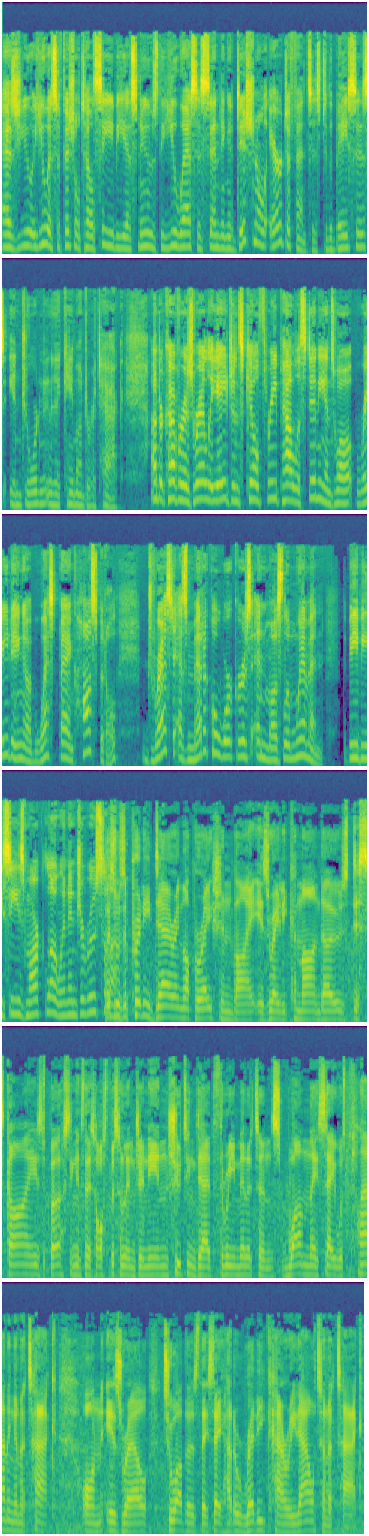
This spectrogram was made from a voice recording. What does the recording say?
As a U.S. official tells CBS News, the U.S. is sending additional air defenses to the bases in Jordan that came under attack. Undercover Israeli agents killed three Palestinians while raiding a West Bank hospital dressed as medical workers and Muslim women. The BBC's Mark Lowen in Jerusalem. This was a pretty daring operation by Israeli commandos, disguised, bursting into this hospital in Jenin, shooting dead three militants. One, they say, was planning an attack on Israel. Two others, they say, had already carried out an attack.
